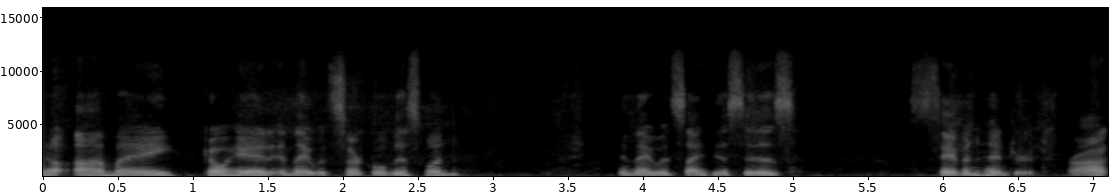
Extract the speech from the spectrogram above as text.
Now I may go ahead and they would circle this one and they would say this is 700, right?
